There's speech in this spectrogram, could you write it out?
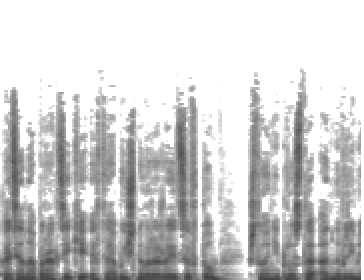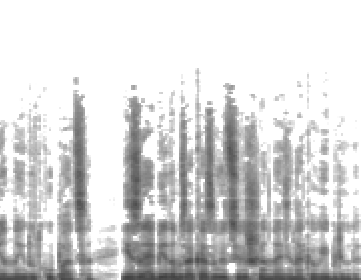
хотя на практике это обычно выражается в том, что они просто одновременно идут купаться и за обедом заказывают совершенно одинаковые блюда.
